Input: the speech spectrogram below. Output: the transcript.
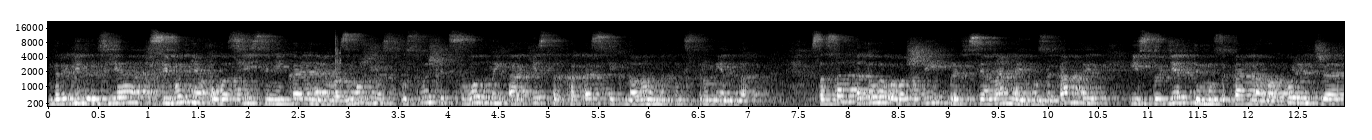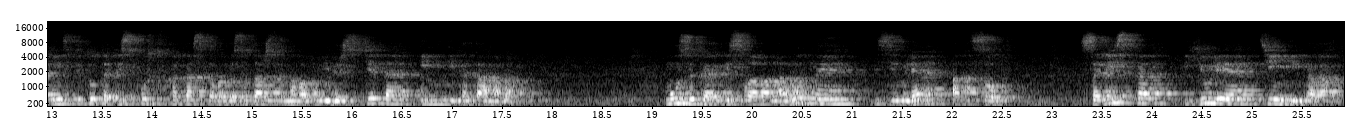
Дорогие друзья, сегодня у вас есть уникальная возможность услышать сводный оркестр хакасских народных инструментов, в состав которого вошли профессиональные музыканты и студенты музыкального колледжа Института искусств Хакасского государственного университета имени Катанова. Музыка и слова народные, земля отцов. Солистка Юлия Тинникова.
